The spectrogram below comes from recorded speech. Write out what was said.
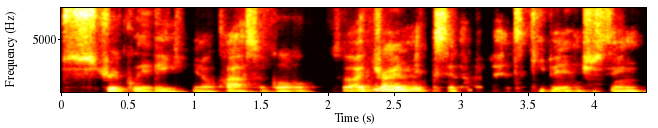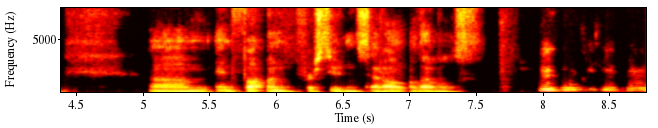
strictly you know classical so i try mm-hmm. and mix it up a bit to keep it interesting um, and fun for students at all levels mm-hmm, mm-hmm.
